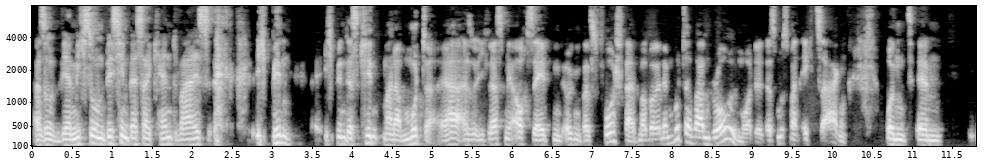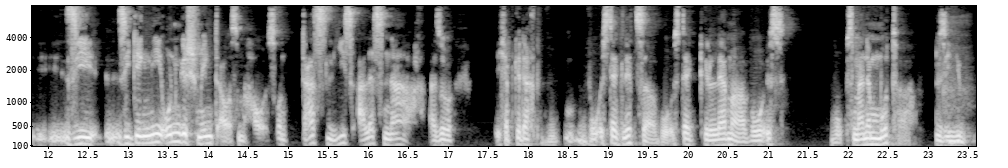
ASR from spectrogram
Also wer mich so ein bisschen besser kennt, weiß, ich bin ich bin das Kind meiner Mutter. Ja, also ich lasse mir auch selten irgendwas vorschreiben, aber meine Mutter war ein Role Model, das muss man echt sagen. Und ähm, sie, sie ging nie ungeschminkt aus dem Haus und das ließ alles nach. Also ich habe gedacht, wo ist der Glitzer, wo ist der Glamour, wo ist, wo ist meine Mutter? Sie mhm.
